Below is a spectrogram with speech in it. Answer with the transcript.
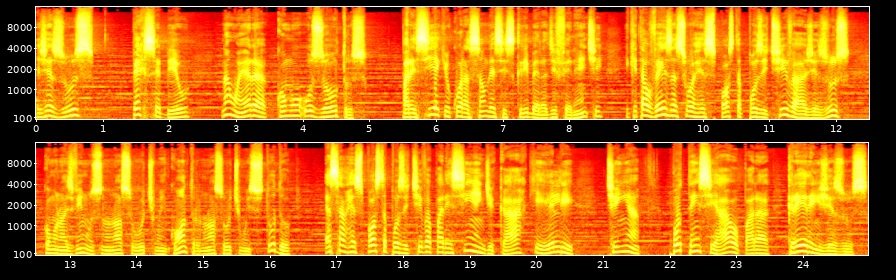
Jesus percebeu não era como os outros. Parecia que o coração desse escriba era diferente e que talvez a sua resposta positiva a Jesus, como nós vimos no nosso último encontro, no nosso último estudo, essa resposta positiva parecia indicar que ele tinha potencial para crer em Jesus.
